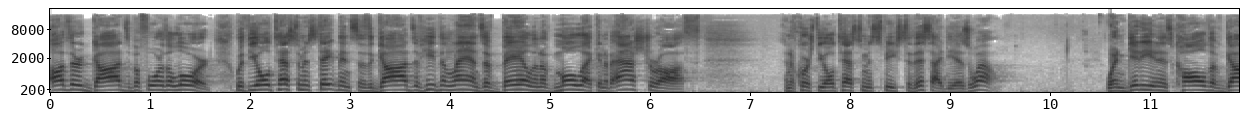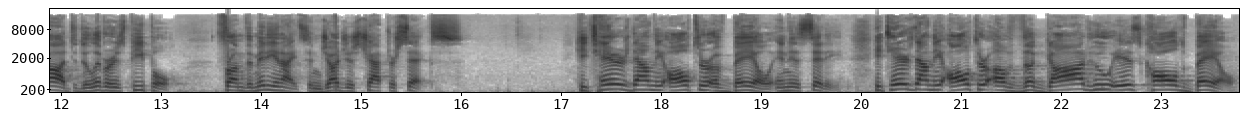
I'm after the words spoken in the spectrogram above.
other gods before the Lord, with the Old Testament statements of the gods of heathen lands, of Baal and of Molech and of Ashtaroth. And of course, the Old Testament speaks to this idea as well. When Gideon is called of God to deliver his people from the Midianites in Judges chapter 6, he tears down the altar of Baal in his city. He tears down the altar of the God who is called Baal.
